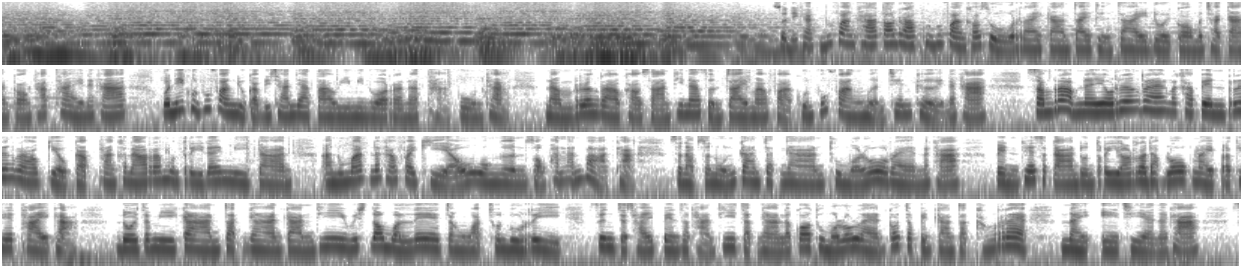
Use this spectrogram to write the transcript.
ส วัสดีค่ะคุณผู้ฟังคะต้อนรับคุณผู้ฟังเข้าสู่รายการใจถึงใจ โดยกองบัญชาการกองทัพไทยนะคะ วันนี้คุณผู้ฟังอยู่กับดิฉันยาตาวีมินวรณัฐถากูลค่ะนำเรื่องราวข่าวสารที่น่าสนใจมาฝากคุณผู้ฟังเหมือนเช่นเคยนะคะสำหรับในเรื่องแรกนะคะ เป็นเรื่องราวเกี่ยวกับทางคณะรัฐมนตรีได้มีการอนุมัตินะคะ ไฟเขียววงเงิน 2,000 ล้านบาทค่ะ สนับสนุนการจัดงาน Tomorrowland นะคะ เป็นเทศกาลดนตรีระดับโลกในประเทศไทยค่ะ โดยจะมีการจัดงานกันที่ Wisdom Valley จังหวัดชนบุรี ซึ่งจะใช้เป็นสถานที่จัดงานแล้วก็ Tomorrowland ก็จะเป็นการจัดครั้งแรกในเอเชียนะคะ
